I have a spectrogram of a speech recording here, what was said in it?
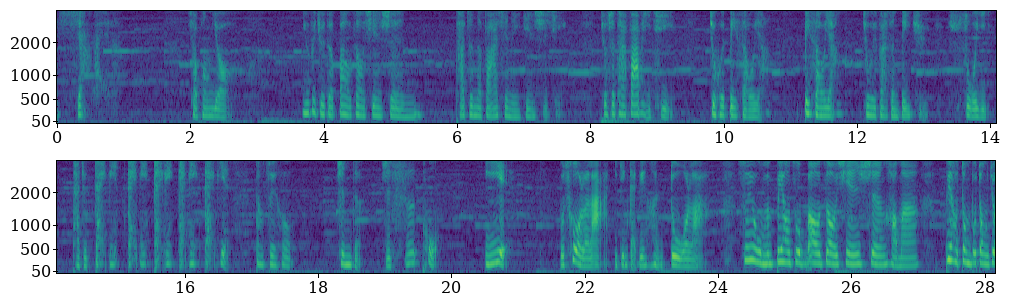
下来了。小朋友，你会不会觉得暴躁先生他真的发现了一件事情，就是他发脾气就会被瘙痒，被瘙痒就会发生悲剧，所以他就改变、改变、改变、改变、改变，到最后真的只撕破一页，不错了啦，已经改变很多啦。所以，我们不要做暴躁先生，好吗？不要动不动就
